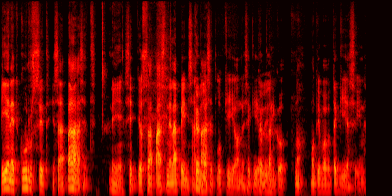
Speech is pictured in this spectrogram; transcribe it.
pienet kurssit ja sä pääset. Niin. Sitten jos sä pääset ne läpi, niin sä Kyllä. pääset lukioon, niin sekin Kyllä. oli niin kuin, no, motivoiva tekijä siinä.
